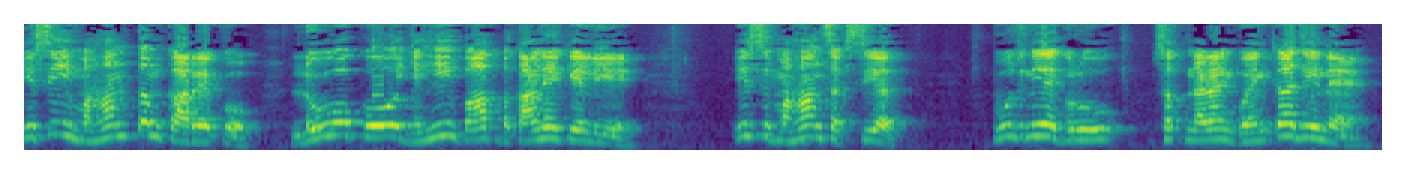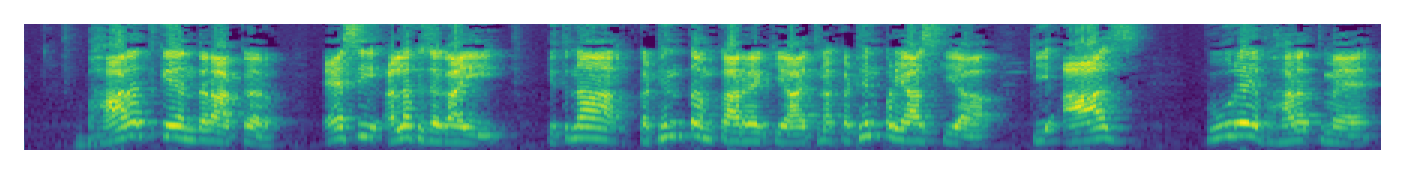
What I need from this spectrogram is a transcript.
इसी महानतम कार्य को लोगों को यही बात बताने के लिए इस महान शख्सियत, पूजनीय गुरु सत्यनारायण गोयंका जी ने भारत के अंदर आकर ऐसी अलग जगाई, इतना कठिनतम कार्य किया, इतना कठिन प्रयास किया कि आज पूरे भारत में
